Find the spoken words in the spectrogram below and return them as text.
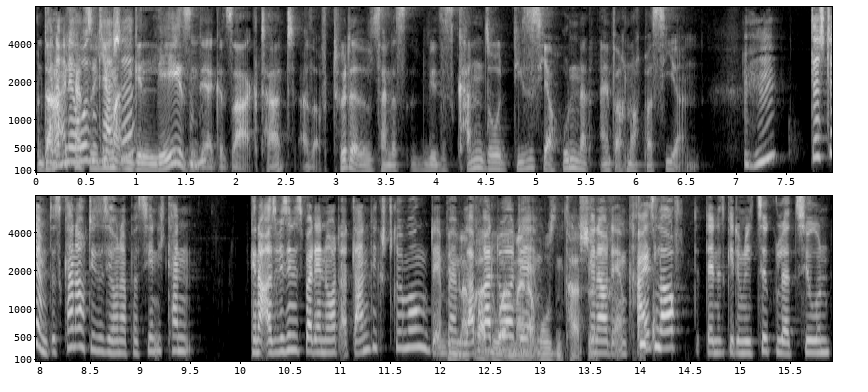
Und da Genau, habe ich halt so jemanden gelesen, der gesagt hat, also auf Twitter sozusagen, das, das kann so dieses Jahrhundert einfach noch passieren. Das stimmt, das kann auch dieses Jahrhundert passieren. Ich kann, genau, also wir sind jetzt bei der Nordatlantikströmung, der beim Labrador Labrador, der, im- Hosentasche. genau, der im Kreislauf, denn es geht um die Zirkulation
